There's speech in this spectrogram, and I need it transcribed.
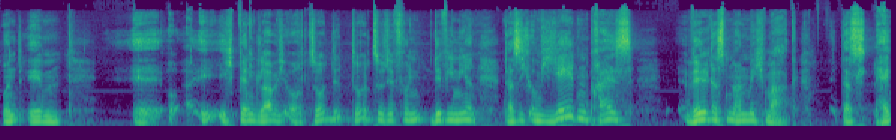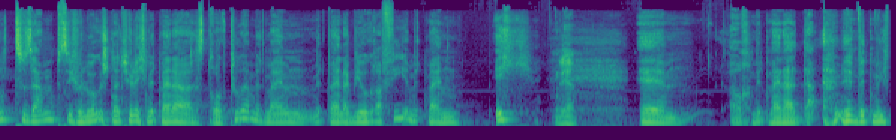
und eben, äh, ich bin, glaube ich, auch so, so zu definieren, dass ich um jeden Preis will, dass man mich mag. Das hängt zusammen psychologisch natürlich mit meiner Struktur, mit, meinem, mit meiner Biografie, mit meinem Ich. Ja. Ähm, auch mit meiner, mit, mich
